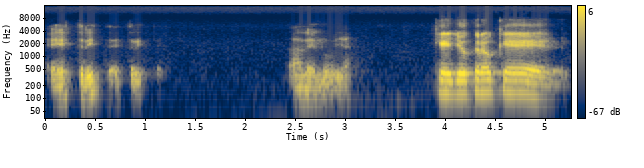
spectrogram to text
Es triste, es triste. Aleluya. Que yo creo que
